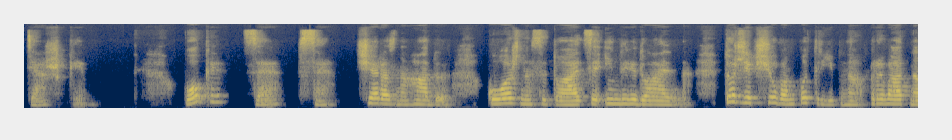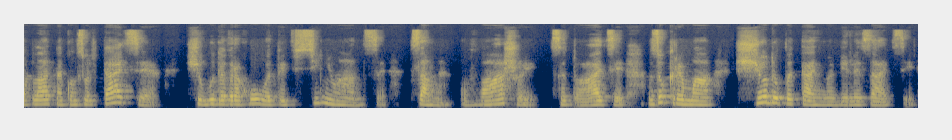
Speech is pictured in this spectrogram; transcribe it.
тяжким. Поки це все. Ще раз нагадую, кожна ситуація індивідуальна. Тож, якщо вам потрібна приватна платна консультація, що буде враховувати всі нюанси саме вашої ситуації, зокрема щодо питань мобілізації,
